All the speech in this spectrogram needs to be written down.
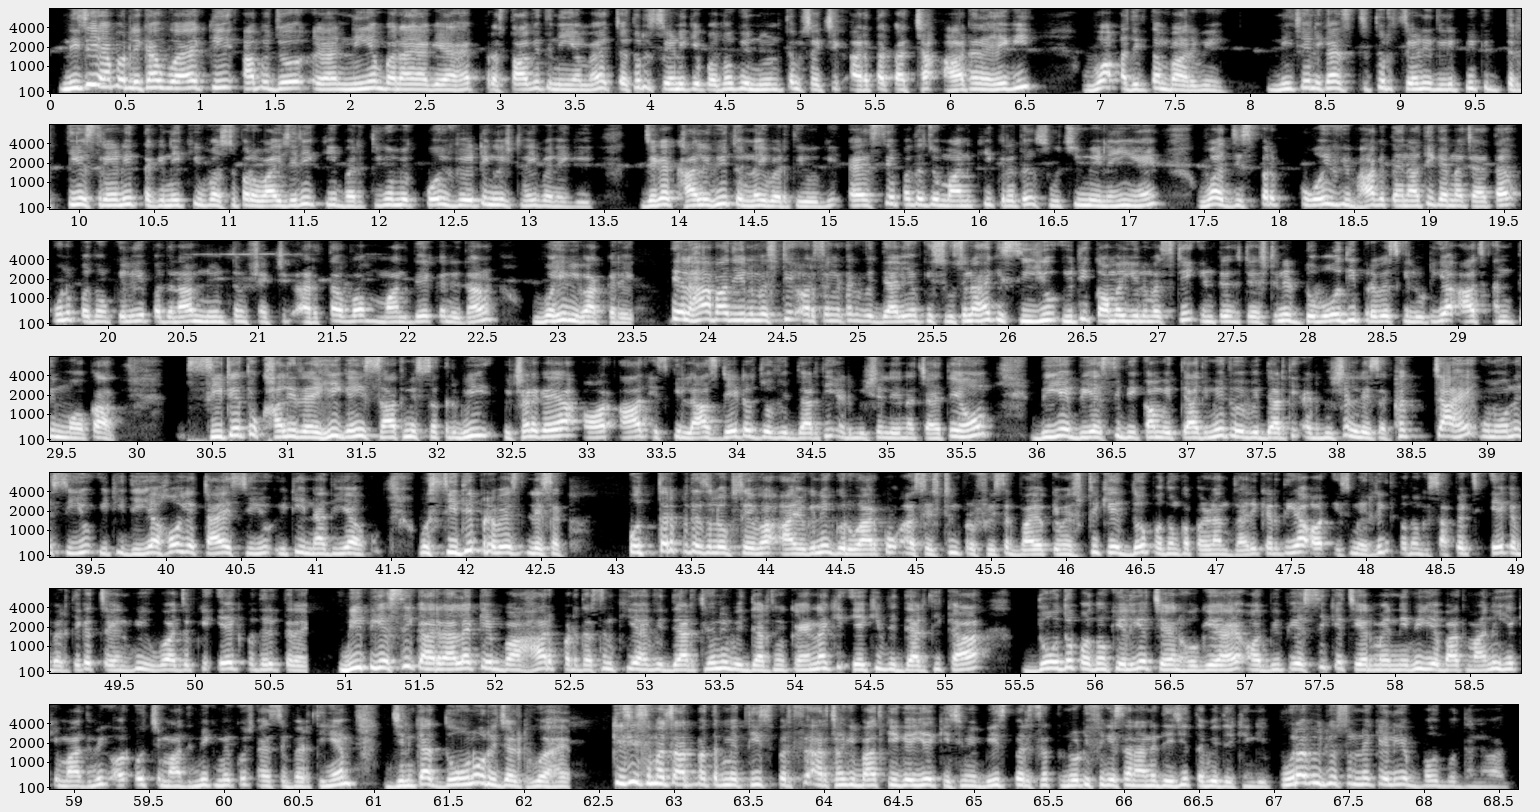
नीचे यहाँ पर लिखा हुआ है कि अब जो नियम बनाया गया है, प्रस्तावित नियम है, चतुर्थ श्रेणी के पदों की न्यूनतम शैक्षिक अर्हता कक्षा आठ रहेगी, वह अधिकतम बारहवीं। नीचे लिखा चतुर्थ श्रेणी लिपिक तृतीय श्रेणी तकनीकी व सुपरवाइजरी की भर्तियों में कोई वेटिंग लिस्ट नहीं बनेगी। जगह खाली हुई तो नई भर्ती होगी। ऐसे पद जो मानकीकृत सूची में नहीं है, वह जिस पर कोई विभाग तैनाती करना चाहता है, उन पदों के लिए पदनाम न्यूनतम शैक्षिक अर्था व मानदेय का निर्धारण वही विभाग करेगा। इलाहाबाद यूनिवर्सिटी और संगठक विद्यालयों की सूचना है कि CUET common university entrance test ने डुबोधी प्रवेश की लुटिया आज अंतिम मौका। सीटें तो खाली रह ही गई, साथ में सत्र भी पिछड़ गया और आज इसकी लास्ट डेट है, जो विद्यार्थी एडमिशन लेना चाहते हो बीए बीएससी बीकॉम इत्यादि में तो विद्यार्थी एडमिशन ले सकते चाहे उन्होंने सीयूईटी दिया हो या चाहे सीयूईटी ना दिया हो, वो सीधे प्रवेश ले सकते उत्तर प्रदेश लोक सेवा आयोग ने गुरुवार को असिस्टेंट प्रोफेसर बायोकेमिस्ट्री के दो पदों का परिणाम जारी कर दिया और इसमें रिक्त पदों के सापेक्ष एक अभ्यर्थी का चयन भी हुआ, जबकि एक पद रिक्त रहे बीपीएससी कार्यालय के बाहर प्रदर्शन किया है विद्यार्थियों ने। विद्यार्थियों का कहना कि एक ही विद्यार्थी का दो दो पदों के लिए चयन हो गया है और बीपीएससी के चेयरमैन ने भी ये बात मानी है कि माध्यमिक और उच्च माध्यमिक में कुछ ऐसे भर्ती हैं जिनका दोनों रिज़ल्ट हुआ है। किसी समाचार पत्र में तीस प्रतिशत आरक्षण की बात की गई है, किसी में बीस प्रतिशत नोटिफिकेशन आने दीजिए तभी देखेंगे। पूरा वीडियो सुनने के लिए बहुत बहुत धन्यवाद।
